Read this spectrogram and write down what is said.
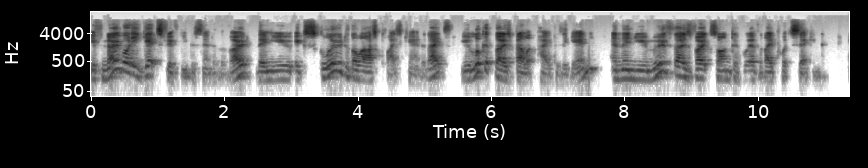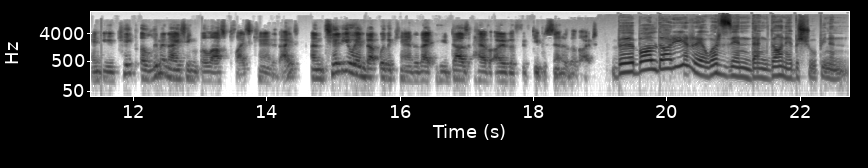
If nobody gets 50% of the vote, then you exclude the last place candidates. You look at those ballot papers again, and then you move those votes on to whoever they put second. And you keep eliminating the last place candidate until you end up with a candidate who does have over 50% of the vote. به بالداری ریور زن دنگدان بشوپینن.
